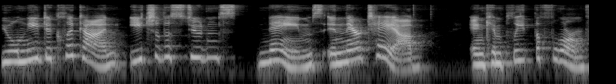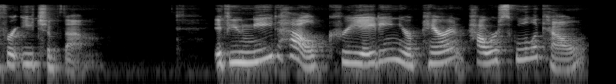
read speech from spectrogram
you will need to click on each of the students' names in their tab and complete the form for each of them. If you need help creating your parent PowerSchool account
